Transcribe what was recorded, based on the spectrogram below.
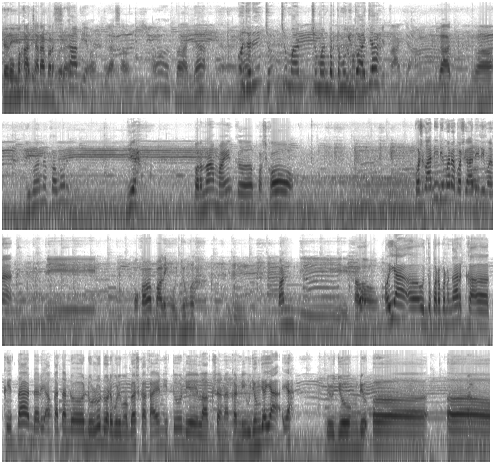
sorry. kumaha sorry. cara bersikap ya oh, biasa oh belanja Oh jadi cu- cuman cuman bertemu gitu aja? gitu aja nggak nggak gimana kabarnya dia pernah main ke posko Posko Adi di mana? Posko Adi di mana? di pokoknya paling ujung lah ujung pan di kalau Oh, oh iya, eh, untuk para pendengar ka- kita dari angkatan du- dulu 2015 KKN itu dilaksanakan di Ujung Jaya ya. Di ujung di eh eh,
